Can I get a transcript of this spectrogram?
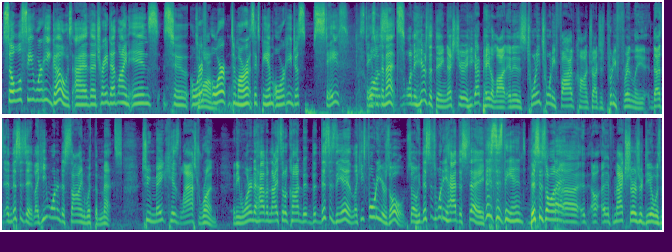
So we'll see where he goes. Uh, the trade deadline ends to or if, Tomorrow. or tomorrow at 6 p.m. or he just stays. stays Well, with the Mets. Well, here's the thing. Next year, he got paid a lot, and his 2025 contract is pretty friendly. That's and this is it. Like he wanted to sign with the Mets to make his last run, and he wanted to have a nice little con. th- th- This is the end. Like he's 40 years old, so this is what he had to say. This is the end. This is on uh, uh, if Max Scherzer deal was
